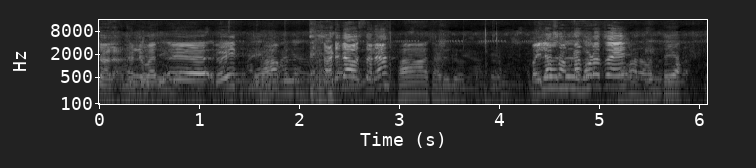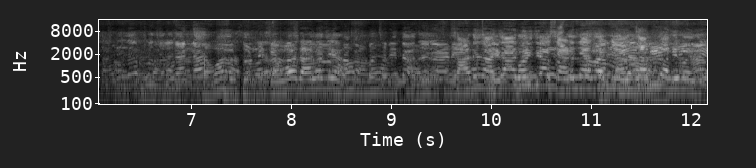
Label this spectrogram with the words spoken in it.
चला धन्यवाद. रोहित साडे दहा वाजता ना? पहिला सामना कोणाचा आहे? त्यांना दोन्ही team compulsory इथं हजर राहणे. साडे दहाच्या आधी ज्या साडे दहाच्या चालू झाली पाहिजे.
